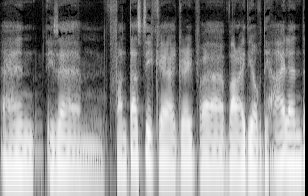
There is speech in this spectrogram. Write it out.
and is a um, fantastic grape variety of the island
